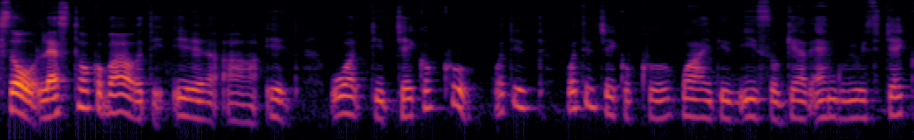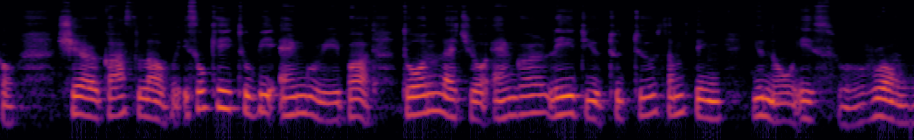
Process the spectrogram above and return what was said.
So let's talk about it. Uh, it. What did Jacob cook? What did what did Jacob cook? Why did Esau get angry with Jacob? Share God's love. It's okay to be angry, but don't let your anger lead you to do something you know is wrong.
